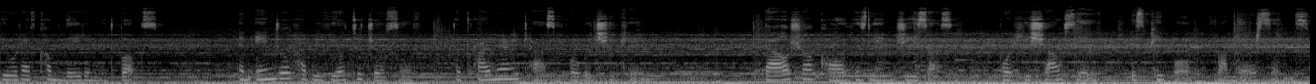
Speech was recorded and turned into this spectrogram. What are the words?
he would have come laden with books. An angel had revealed to Joseph the primary task for which he came. Thou shalt call his name Jesus, for he shall save his people from their sins.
